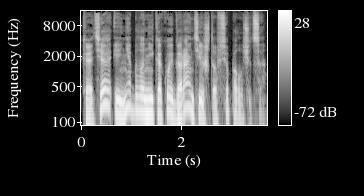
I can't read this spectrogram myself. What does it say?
Хотя и не было никакой гарантии, что все получится.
